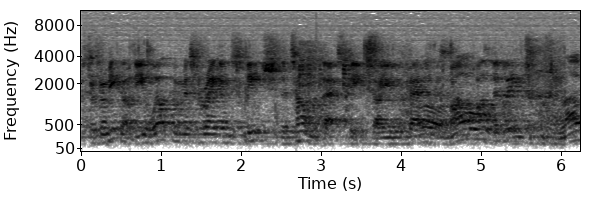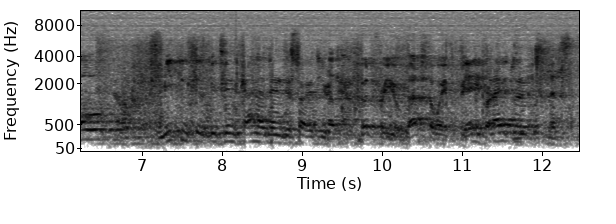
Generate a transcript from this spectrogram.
Mr. Gromyko, do you welcome Mr. Reagan's speech, the tone of that speech? Are you prepared to respond positively? Now, meeting is between Canada and the Soviet Union. Good for you. That's the way to treat the president.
